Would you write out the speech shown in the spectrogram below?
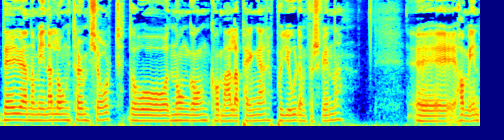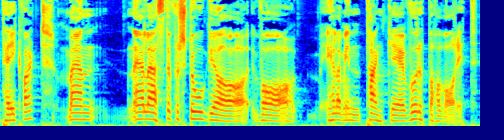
det är ju en av mina long term short då någon gång kommer alla pengar på jorden försvinna eh, har min take varit. Men när jag läste förstod jag vad hela min tankevurpa har varit.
